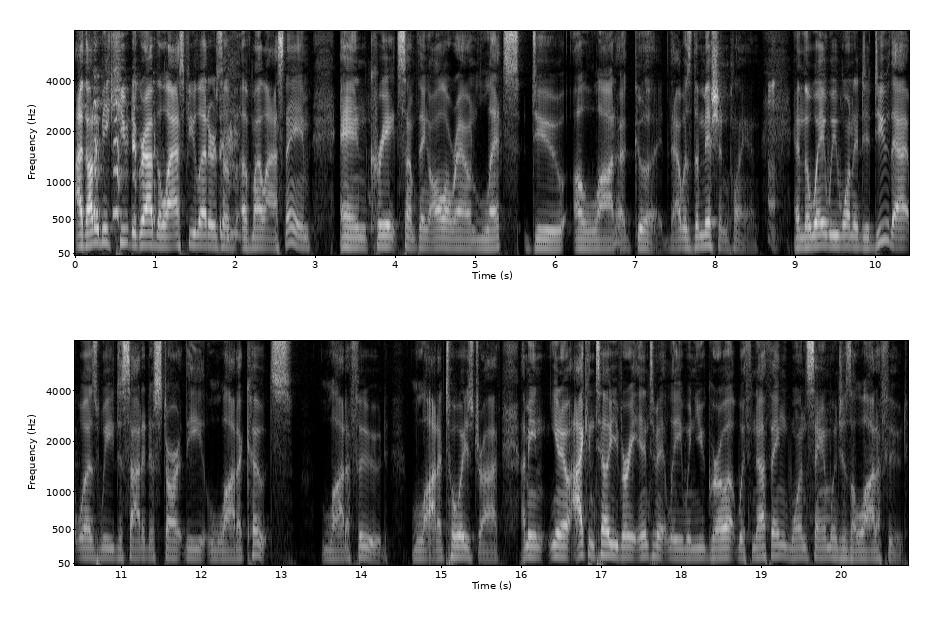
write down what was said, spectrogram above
I thought it'd be cute to grab the last few letters of, of my last name and create something all around let's do a lot of good. That was the mission plan. And the way we wanted to do that was we decided to start the lot of coats, lot of food, lot of toys drive. I mean, you know, I can tell you very intimately when you grow up with nothing, one sandwich is a lot of food,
